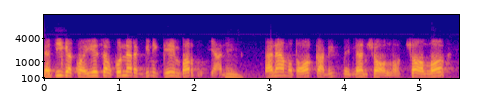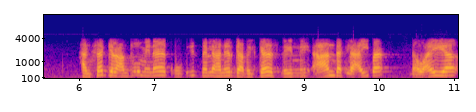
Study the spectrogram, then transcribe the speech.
نتيجة كويسة وكنا راكبين الجيم برضه. يعني مم. فانا متوقع بإذن الله إن شاء الله إن شاء الله هنسجل عندهم هناك وبإذن الله هنرجع بالكاس لأن عندك لعيبة نوعية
